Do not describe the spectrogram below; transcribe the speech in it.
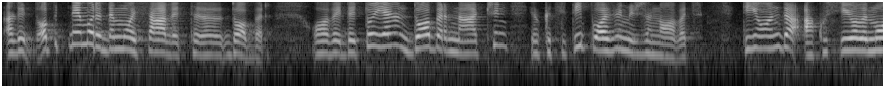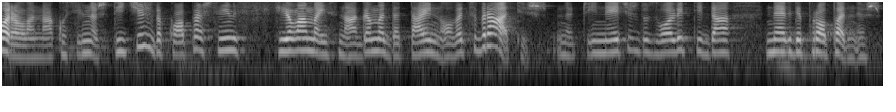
ali opet ne mora da je moj savet e, dobar. Ove, da je to jedan dobar način, jer kad se ti pozajmiš za novac, ti onda, ako si ole moralan, ako si, znaš, ti ćeš da kopaš svim silama i snagama da taj novac vratiš. Znači, nećeš dozvoliti da negde propadneš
